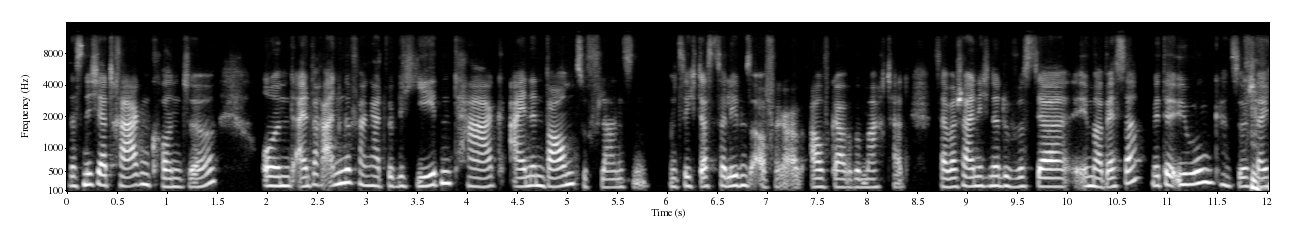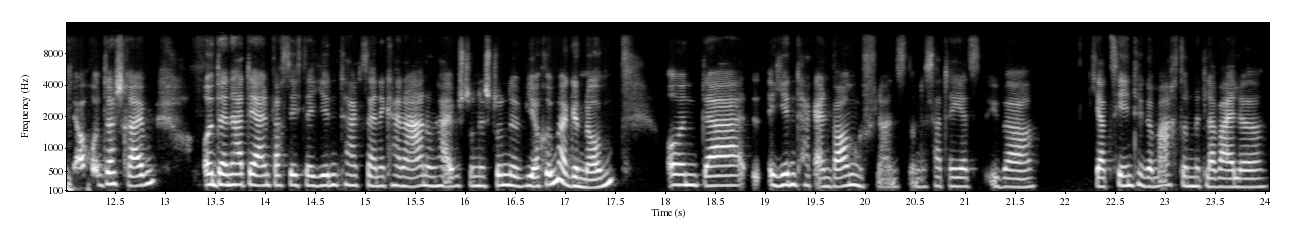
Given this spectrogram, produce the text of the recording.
das nicht ertragen konnte und einfach angefangen hat, wirklich jeden Tag einen Baum zu pflanzen und sich das zur Lebensaufgabe gemacht hat. Ist ja wahrscheinlich, ne, du wirst ja immer besser mit der Übung, kannst du wahrscheinlich auch unterschreiben. Und dann hat er einfach sich da jeden Tag seine, keine Ahnung, halbe Stunde, Stunde, wie auch immer genommen und da jeden Tag einen Baum gepflanzt. Und das hat er jetzt über Jahrzehnte gemacht und mittlerweile,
